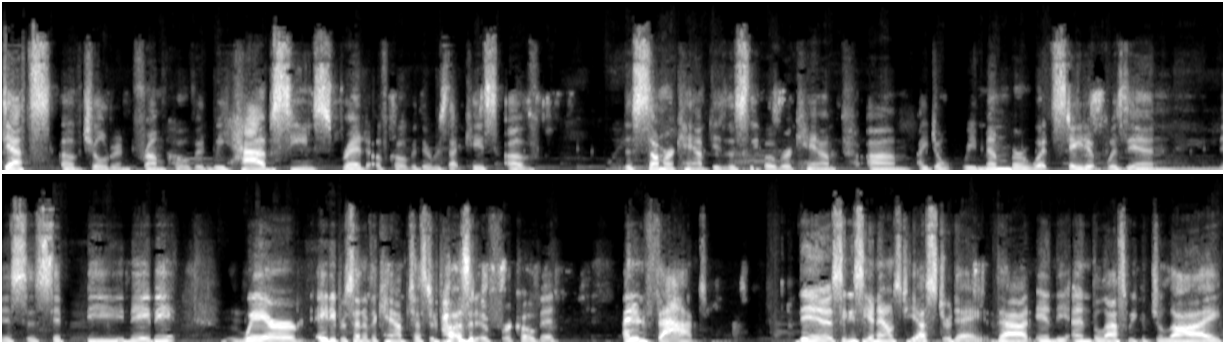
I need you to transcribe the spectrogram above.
deaths of children from covid. We have seen spread of covid. There was that case of the summer camp, the sleepover camp. Um, I don't remember what state it was in, Mississippi, maybe, Mm. where 80% of the camp tested positive for COVID. And in fact, the CDC announced yesterday that in the end, the last week of July,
